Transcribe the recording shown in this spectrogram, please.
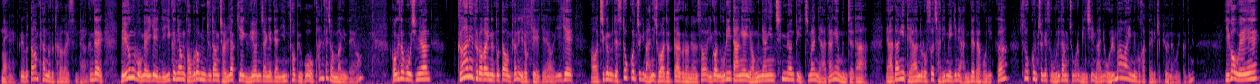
네. 네. 그리고 다운편으로 들어가 있습니다. 네. 근데 내용을 보면 이게 이제 이근영 더불어민주당 전략기획위원장에 대한 인터뷰고 판세 전망인데요. 거기서 보시면 그 안에 들어가 있는 또 다운편은 이렇게 얘기해요. 이게 어, 지금 이제 수도권 쪽이 많이 좋아졌다 그러면서 이건 우리 당의 역량인 측면도 있지만 야당의 문제다. 야당이 대안으로서 자리매김이 안 되다 보니까 수도권 쪽에서 우리 당 쪽으로 민심이 많이 올마와 있는 것 같다 이렇게 표현하고 있거든요. 이거 외에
